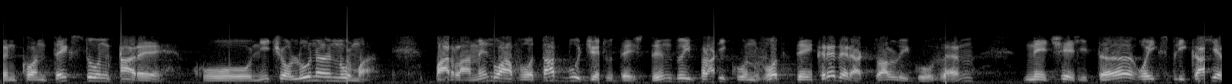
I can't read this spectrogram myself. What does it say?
în contextul în care cu nicio lună în urmă Parlamentul a votat bugetul, deci dându-i practic un vot de încredere actualului guvern, necesită o explicație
